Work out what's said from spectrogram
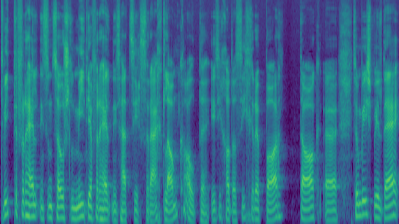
Twitter-Verhältnis und Social-Media-Verhältnis hat sich's recht lang gehalten. Ich habe da sicher ein paar Tag. Äh, zum Beispiel der,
